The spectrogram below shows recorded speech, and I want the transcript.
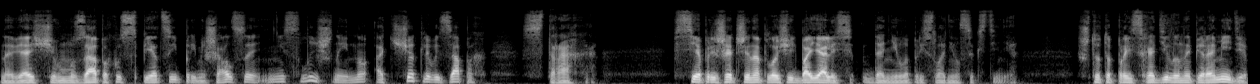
Навязчивому запаху специй примешался неслышный, но отчетливый запах страха. Все пришедшие на площадь боялись. Данила прислонился к стене. Что-то происходило на пирамиде.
